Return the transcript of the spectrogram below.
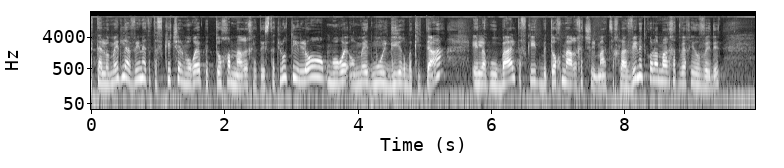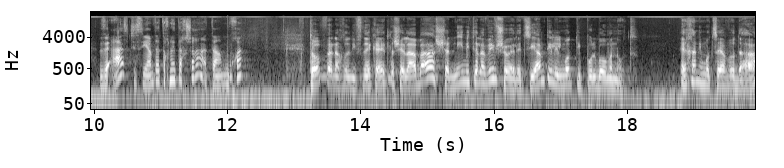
אתה לומד להבין את התפקיד של מורה בתוך המערכת. ההסתכלות היא לא מורה עומד מול גיר בכיתה, אלא הוא בעל תפקיד בתוך מערכת של מה, צריך להבין את כל המערכת ואיך היא עובדת, ואז כשסיימת את תוכנית ההכשרה, אתה מוכן. טוב, ואנחנו נפנה כעת לשאלה הבאה. שני מתל אביב שואלת, סיימתי ללמוד טיפול באומנות. איך אני מוצא עבודה,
